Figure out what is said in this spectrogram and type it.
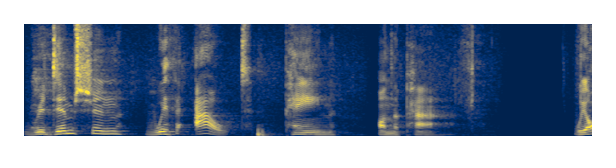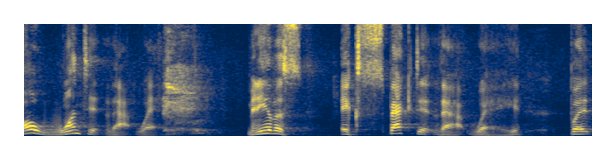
redemption without pain on the path. We all want it that way. Many of us expect it that way, but,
